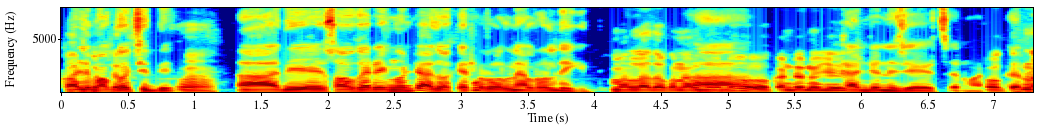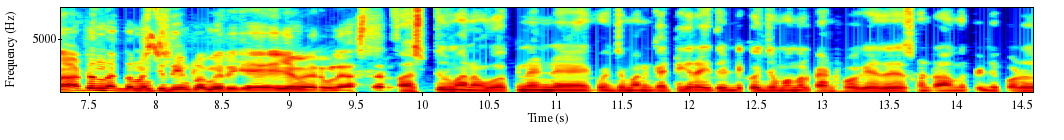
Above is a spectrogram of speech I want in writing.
మళ్ళీ మగ్గ వచ్చింది అది సౌకర్యంగా ఉంటే అది ఒక ఇరవై రోజులు నెల రోజులు దిగింది మళ్ళీ అదొక నెల. రోజులు కంటిన్యూ చేయొచ్చు. కంటిన్యూ చేయొచ్చు అనమాట ఓకే నాటిన దగ్గర నుంచి దీంట్లో మీరు ఏ- ఎరువులు వేస్తారు? ఫస్ట్ మనం ఓపెన్ అండ్ కొంచెం మనం గట్టిగా రైతు ఉంటే కొంచెం ముందర పెంట పోగ వేసుకుంటాం. ఆంధ్ర పిండి పొడు.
